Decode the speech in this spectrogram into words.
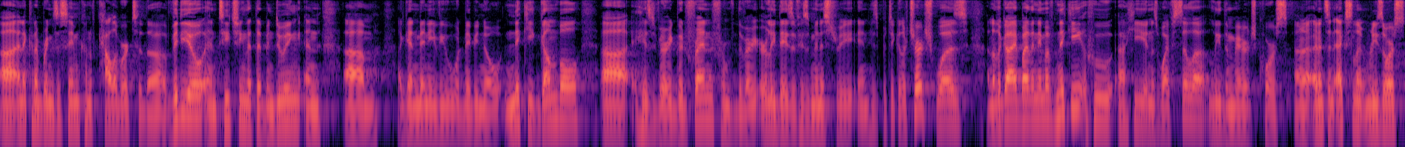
uh, and it kind of brings the same kind of caliber to the video and teaching that they've been doing. And um, again, many of you would maybe know Nicky Gumbel, uh, his very good friend from the very early days of his ministry in his particular church was another guy by the name of Nicky, who uh, he and his wife Sila lead the marriage course, and it's an excellent resource.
